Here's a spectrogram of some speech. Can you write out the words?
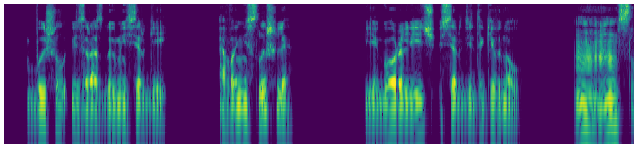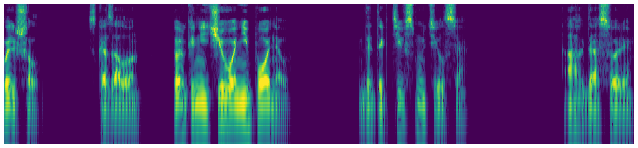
— вышел из раздумий Сергей. «А вы не слышали?» Егор Ильич сердито кивнул. «Угу, слышал», — сказал он. «Только ничего не понял». Детектив смутился. «Ах, да, сори»,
